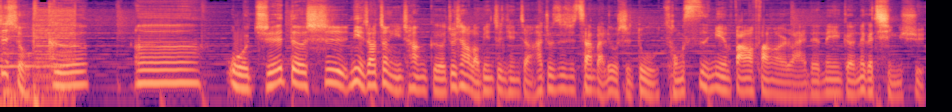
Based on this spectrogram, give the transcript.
这首歌，呃，我觉得是你也知道，郑怡唱歌就像老编之前讲，他就是三百六十度从四面八方而来的那个那个情绪。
